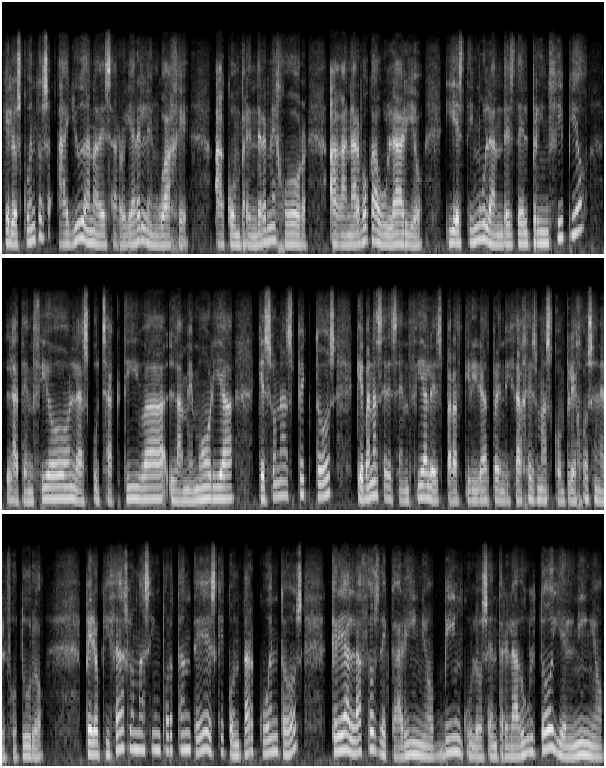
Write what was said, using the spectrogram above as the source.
que los cuentos ayudan a desarrollar el lenguaje, a comprender mejor, a ganar vocabulario y estimulan desde el principio la atención, la escucha activa, la memoria, que son aspectos que van a ser esenciales para adquirir aprendizajes más complejos en el futuro. Pero quizás lo más importante es que contar cuentos crea lazos de cariño, vínculos entre el adulto y el niño,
